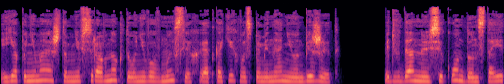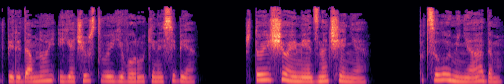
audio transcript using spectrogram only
и я понимаю, что мне все равно, кто у него в мыслях и от каких воспоминаний он бежит. Ведь в данную секунду он стоит передо мной, и я чувствую его руки на себе. Что еще имеет значение? «Поцелуй меня, Адам».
